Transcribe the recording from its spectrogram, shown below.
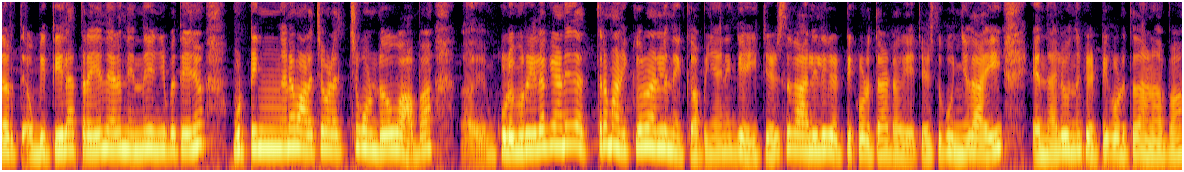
നിർത്തി ഭിത്തിയിൽ അത്രയും നേരം നിന്ന് കഴിഞ്ഞപ്പോഴത്തേനും മുട്ടിങ്ങനെ വളച്ച് വളച്ച് കൊണ്ടുപോകുക അപ്പോൾ കുളിമുറിയിലൊക്കെ ആണെങ്കിൽ എത്ര മണിക്കൂർ വേണമെങ്കിലും നിൽക്കുക അപ്പോൾ ഞാൻ ഗേറ്റേഴ്സ് കാലിൽ കെട്ടി കൊടുത്താട്ടോ ഗേറ്റേഴ്സ് കുഞ്ഞതായി എന്നാലും ഒന്ന് കെട്ടിക്കൊടുത്തതാണ്. അപ്പോൾ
